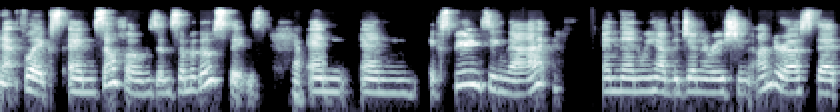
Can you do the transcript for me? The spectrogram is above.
netflix and cell phones and some of those things yeah. and and experiencing that and then we have the generation under us that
